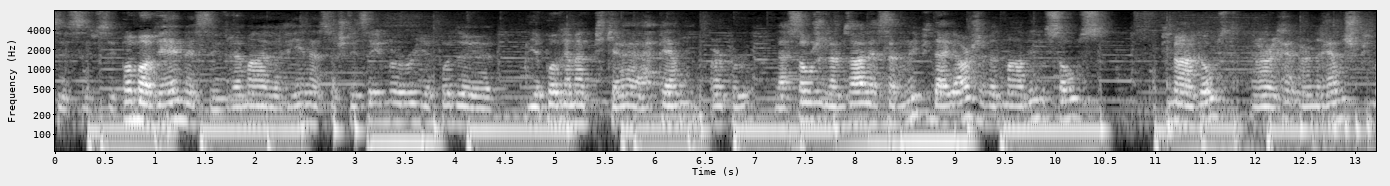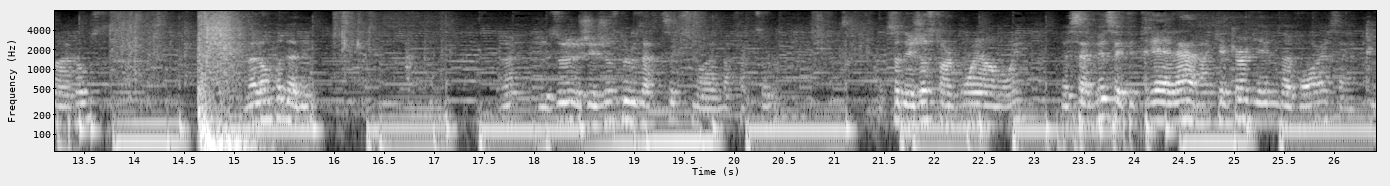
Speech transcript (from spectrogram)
C'est pas mauvais, mais c'est vraiment rien à s'acheter. C'est mûr, il n'y a, pas de, y a pas vraiment de piquant, à peine, un peu. La sauce, j'ai de la misère à la cerner. Puis d'ailleurs, j'avais demandé une sauce piment ghost, un, un ranch piment ghost. L'ont pas donné. J'ai juste deux articles sur ma, facture. Ça déjà c'est un point en moins. Le service a été très lent avant que quelqu'un vienne me voir, ça a pris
